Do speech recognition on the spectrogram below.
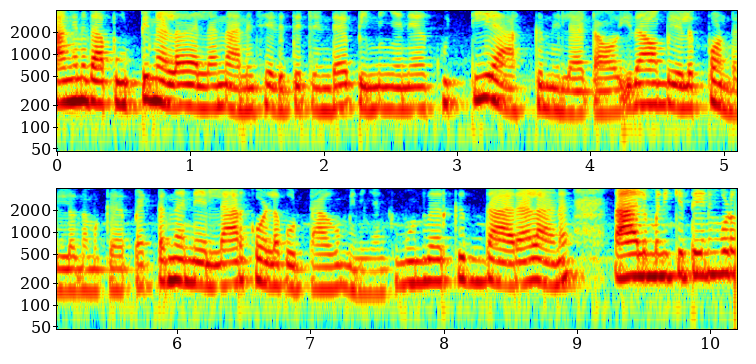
അങ്ങനെ ആ പുട്ടിനുള്ളതെല്ലാം നനച്ചെടുത്തിട്ടുണ്ട്. പിന്നെ ഞാൻ കുറ്റിയിലാക്കുന്നില്ല കേട്ടോ. ഇതാകുമ്പോൾ എളുപ്പമുണ്ടല്ലോ നമുക്ക്. പെട്ടെന്ന് തന്നെ എല്ലാവർക്കും ഉള്ള പുട്ടാകും. പിന്നെ ഞങ്ങൾക്ക് മൂന്ന് പേർക്ക് ധാരാളമാണ് നാല് മണിക്കത്തേനും കൂടെ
